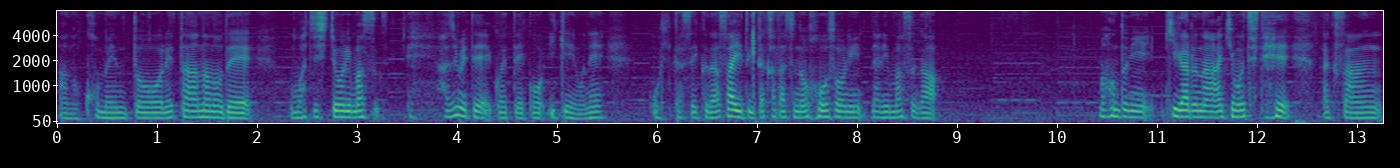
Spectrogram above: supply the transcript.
あのコメントレターなのでお待ちしております初めてこうやってこう意見をねお聞かせくださいといった形の放送になりますがまあ、本当に気軽な気持ちで たくさん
